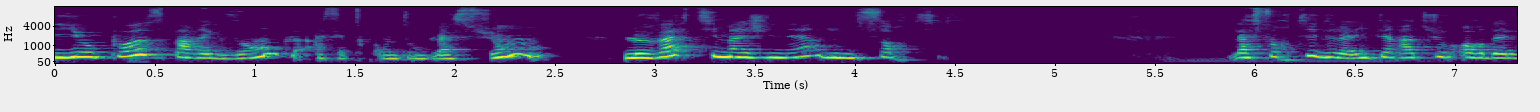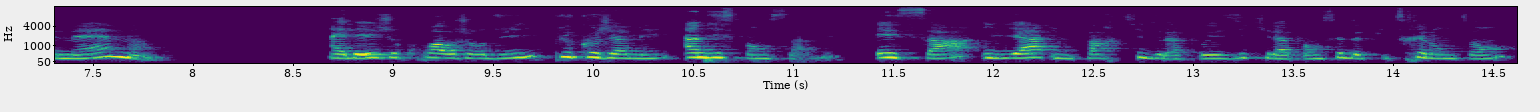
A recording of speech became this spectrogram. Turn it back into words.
y oppose par exemple à cette contemplation le vaste imaginaire d'une sortie. La sortie de la littérature hors d'elle-même, elle est, je crois, aujourd'hui, plus que jamais, indispensable. Et ça, il y a une partie de la poésie qui l'a pensé depuis très longtemps,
